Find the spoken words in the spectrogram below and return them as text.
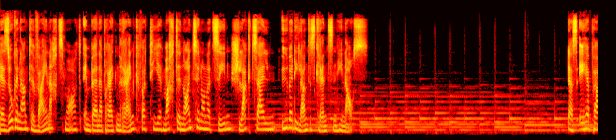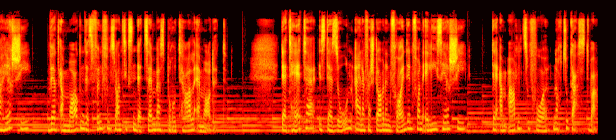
Der sogenannte Weihnachtsmord im Berner Breitenrhein-Quartier machte 1910 Schlagzeilen über die Landesgrenzen hinaus. Das Ehepaar Hirschi wird am Morgen des 25. Dezember brutal ermordet. Der Täter ist der Sohn einer verstorbenen Freundin von Elise Hirschi, der am Abend zuvor noch zu Gast war.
